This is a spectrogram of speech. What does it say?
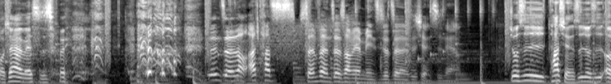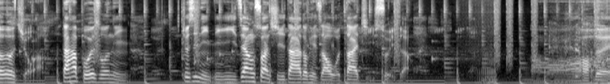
我现在还没十岁。认真哦啊，他身份证上面名字就真的是显示那样。就是他显示就是二二九啊，但他不会说你，就是你你你这样算，其实大家都可以知道我大概几岁这样。哦，对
